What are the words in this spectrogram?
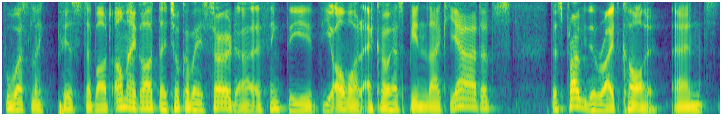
who was like pissed about, oh my god, they took away Zirda. I think the the overall echo has been like, yeah, that's that's probably the right call, and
